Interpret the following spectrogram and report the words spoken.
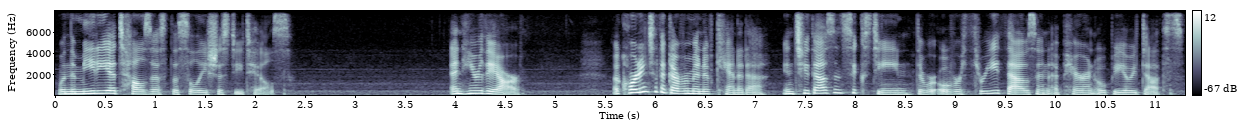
when the media tells us the salacious details. And here they are According to the Government of Canada, in 2016, there were over 3,000 apparent opioid deaths,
